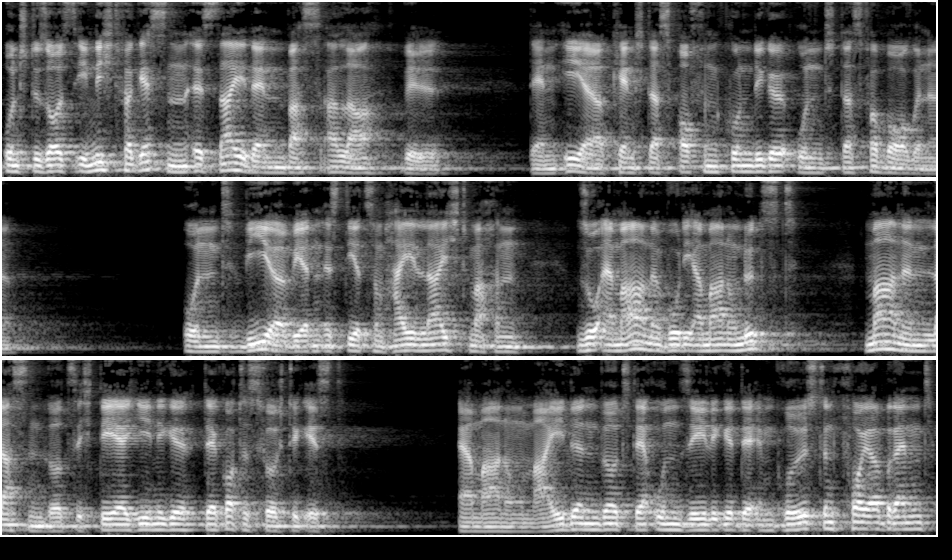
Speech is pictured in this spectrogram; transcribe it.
und du sollst ihn nicht vergessen, es sei denn, was Allah will. Denn er kennt das Offenkundige und das Verborgene. Und wir werden es dir zum Heil leicht machen, so ermahne, wo die Ermahnung nützt, Mahnen lassen wird sich derjenige, der gottesfürchtig ist. Ermahnung meiden wird der Unselige, der im größten Feuer brennt,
